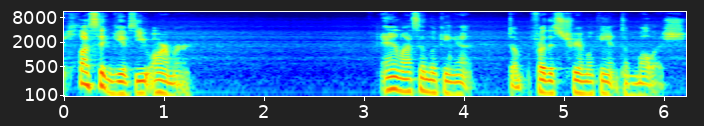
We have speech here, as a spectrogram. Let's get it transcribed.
plus it gives you armor. And last I'm looking at, for this tree I'm looking at Demolish.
